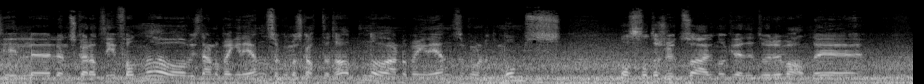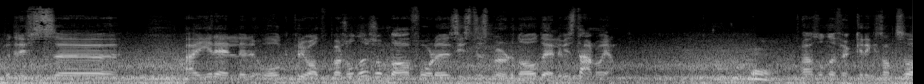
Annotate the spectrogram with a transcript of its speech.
til eh, lønnsgarantifondet, og hvis det er noe penger igjen, så kommer skatteetaten, og er det noe penger igjen, så kommer det til moms. Og så til slutt så er det noen kreditorer, vanlige bedriftseiere eller og privatpersoner, som da får det siste smulene å dele hvis det er noe igjen. Ja, sånn det funker, ikke sant? Så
